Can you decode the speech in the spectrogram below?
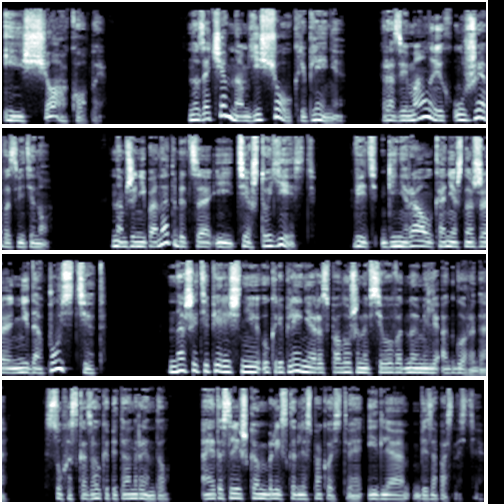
И еще окопы. Но зачем нам еще укрепления? Разве мало их уже возведено? Нам же не понадобятся и те, что есть. Ведь генерал, конечно же, не допустит. Наши теперешние укрепления расположены всего в одной миле от города, сухо сказал капитан Рэндалл. А это слишком близко для спокойствия и для безопасности.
